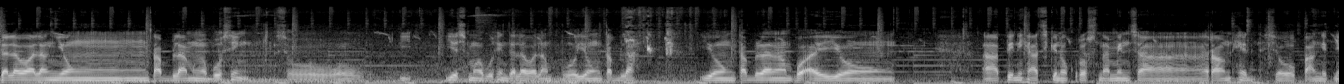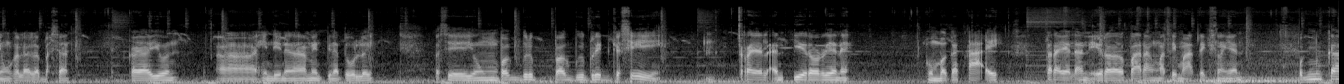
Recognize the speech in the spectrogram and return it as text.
dalawa lang yung tabla mga bossing so yes mga bossing dalawa lang po yung tabla yung tabla lang po ay yung uh, pinihats kinocross namin sa round head so pangit yung kalalabasan. Kaya yun ah, hindi na namin pinatuloy. Kasi yung pag pagbreed kasi trial and error yan eh. Kumbaga tae. Trial and error parang mathematics lang yan. Pag nagka,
